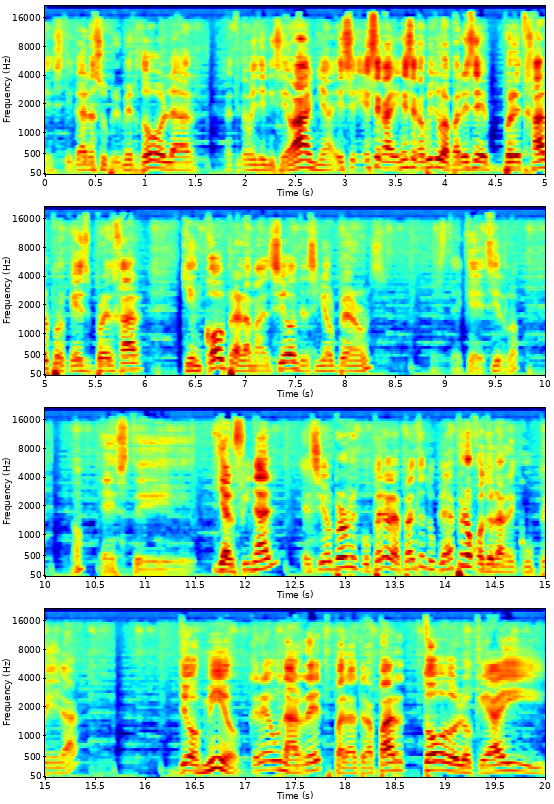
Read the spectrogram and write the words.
este, gana su primer dólar, prácticamente ni se baña. Ese, ese, en ese capítulo aparece Bret Hart porque es Bret Hart quien compra la mansión del señor Burns, este, hay que decirlo. ¿no? Este, y al final, el señor Burns recupera la planta nuclear, pero cuando la recupera, Dios mío, crea una red para atrapar todo lo que hay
